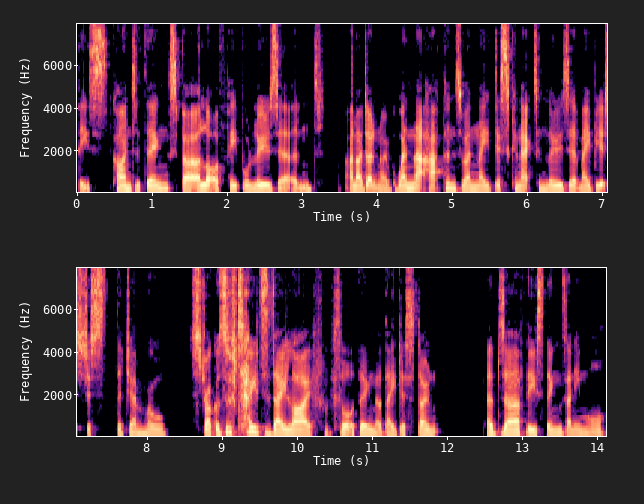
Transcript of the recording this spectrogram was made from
these kinds of things but a lot of people lose it and and I don't know when that happens, when they disconnect and lose it. Maybe it's just the general struggles of day to day life, sort of thing, that they just don't observe these things anymore.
